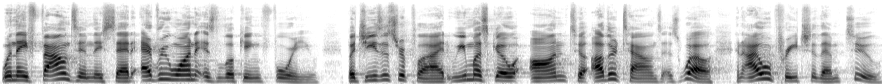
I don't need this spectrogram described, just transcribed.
When they found him, they said, Everyone is looking for you. But Jesus replied, We must go on to other towns as well, and I will preach to them too.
